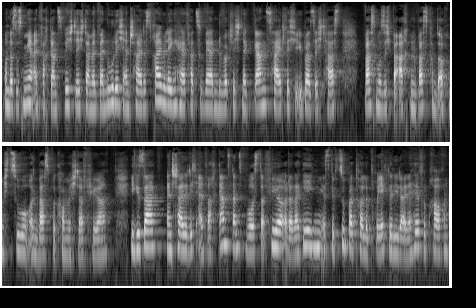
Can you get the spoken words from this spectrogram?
Und das ist mir einfach ganz wichtig, damit, wenn du dich entscheidest, Freiwilligen Helfer zu werden, du wirklich eine ganzheitliche Übersicht hast, was muss ich beachten, was kommt auf mich zu und was bekomme ich dafür. Wie gesagt, entscheide dich einfach ganz, ganz bewusst dafür oder dagegen. Es gibt super tolle Projekte, die deine Hilfe brauchen,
